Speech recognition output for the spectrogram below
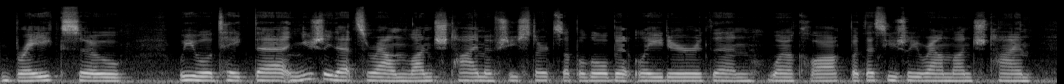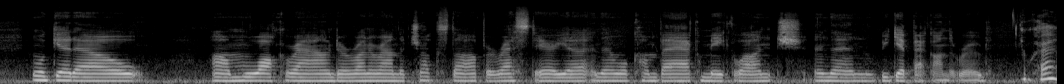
break, so we will take that, and usually that's around lunchtime if she starts up a little bit later than 1 o'clock, but that's usually around lunchtime. We'll get out, um, walk around or run around the truck stop or rest area, and then we'll come back, make lunch, and then we get back on the road. Okay.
